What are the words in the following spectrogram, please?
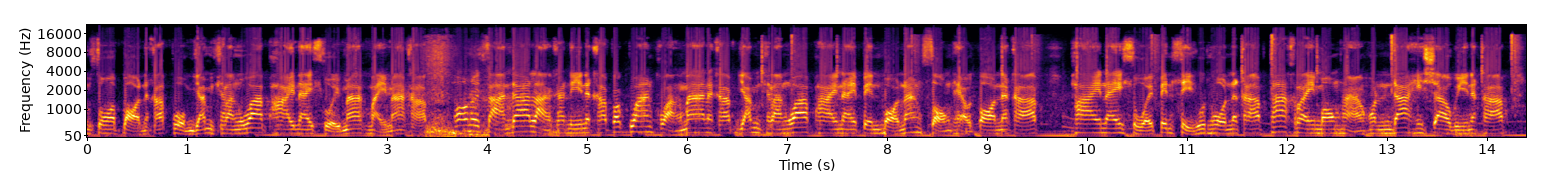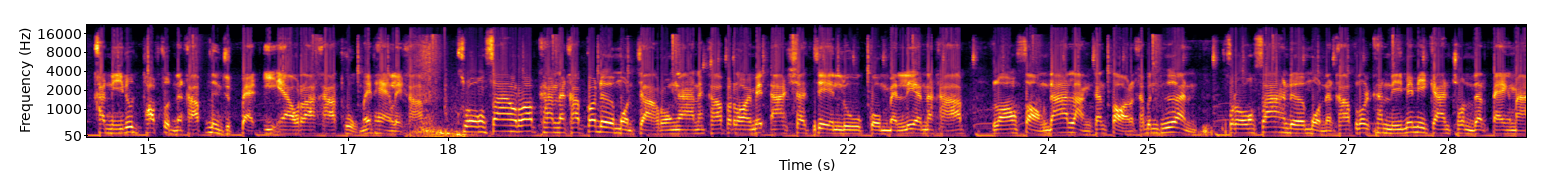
ำทรงสปอร์ตนะครับ ผมย้ำอีกครั้งว่าภายในสวยมากใหม่มากครับห้องโดยสารด้านหลังคันนี้นะครับก็กว้างขวางมากนะครับย้ำอีกครั้งว่าภายในเป็นเบาะนั่ง 2 แถวตอนนะครับ ภายในสวยเป็นสีทูโทนนะครับ ถ้าใครมองหา Honda HRV นะครับคันนี้รุ่นท็อปสุดนะครับ 1.8 EL ราคาถูกไม่แพงเลยครับ โครงสร้างรอบคันนะครับ ก็เดิมหมดจากโรงงานนะครับ รอยเม็ดอาร์ชัดเจนรูกลมแบนเลียนนะครับ ลองส่องด้านหลังกันต่อนะครับเพื่อนๆ โครงสร้างเดิมหมดนะครับ รถคันนี้ไม่มีการชนดัดแปลงมา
